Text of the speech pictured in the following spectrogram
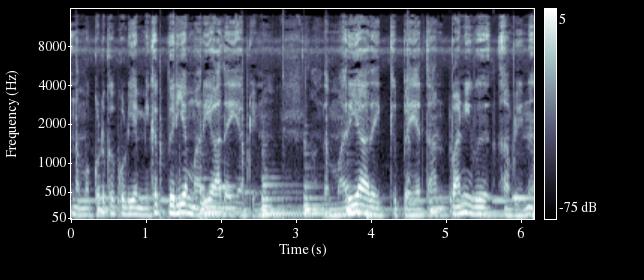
நம்ம கொடுக்கக்கூடிய மிகப்பெரிய மரியாதை அப்படின்னும் அந்த மரியாதைக்கு பெயர் தான் பணிவு அப்படின்னு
